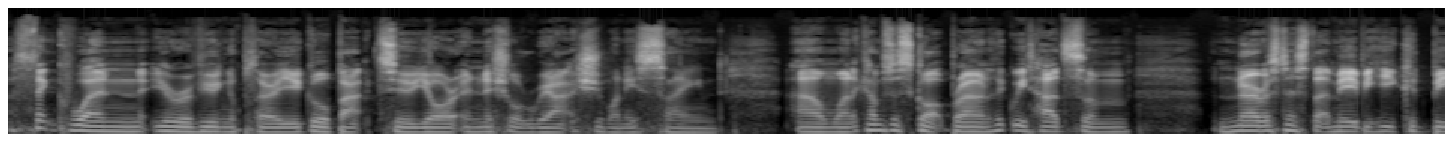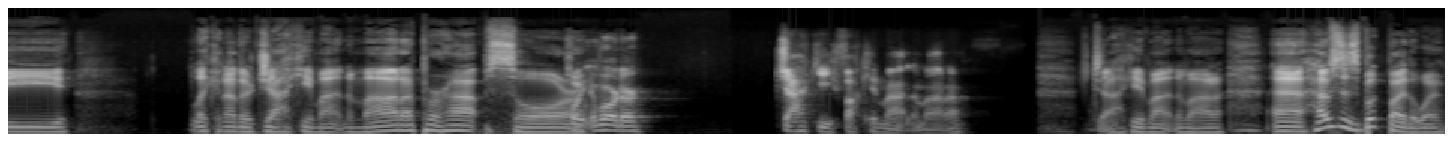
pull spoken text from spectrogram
I think when you're reviewing a player, you go back to your initial reaction when he signed. And when it comes to Scott Brown, I think we'd had some nervousness that maybe he could be like another Jackie McNamara, perhaps, or Point of order. Jackie fucking McNamara. Jackie McNamara. Uh, how's his book, by the way?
